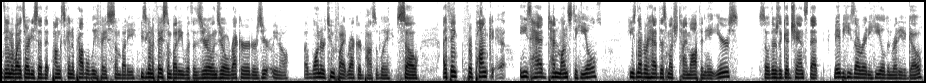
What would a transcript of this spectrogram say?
Dana White's already said that Punk's going to probably face somebody. Mm-hmm. He's going to face somebody with a zero and zero record or zero, you know, a one or two fight record possibly. So, I think for Punk, he's had ten months to heal. He's never had this much time off in eight years. So there's a good chance that maybe he's already healed and ready to go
